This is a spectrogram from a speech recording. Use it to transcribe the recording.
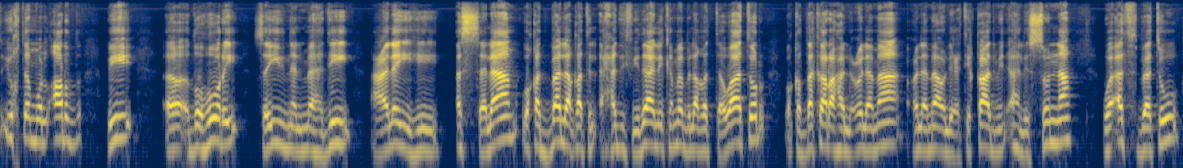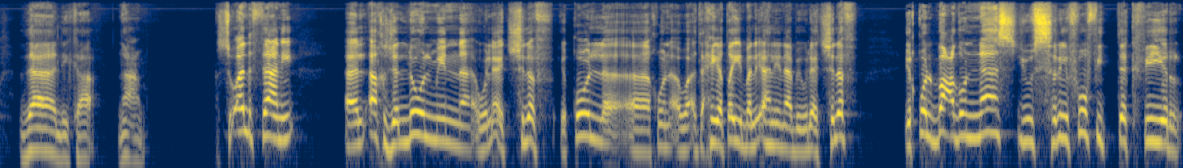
يختم الأرض بظهور سيدنا المهدي عليه السلام. وقد بلغت الأحاديث في ذلك مبلغ التواتر وقد ذكرها العلماء علماء الاعتقاد من أهل السنة وأثبتوا ذلك. نعم. السؤال الثاني الأخ جلول من ولاية شلف يقول آه، أخونا وتحية طيبة لأهلنا بولاية شلف. يقول بعض الناس يسرف في التكفير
